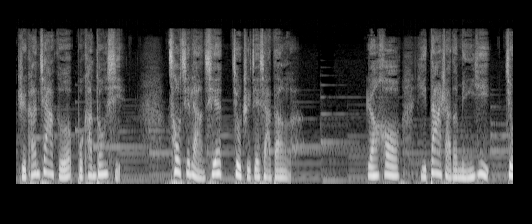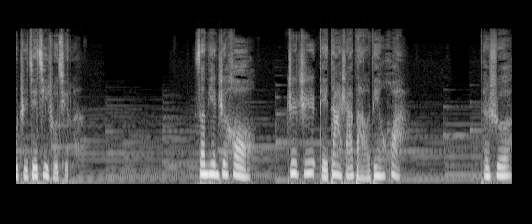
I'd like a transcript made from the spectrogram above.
只看价格不看东西，凑齐两千就直接下单了，然后以大傻的名义就直接寄出去了。三天之后，芝芝给大傻打了电话，他说：“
